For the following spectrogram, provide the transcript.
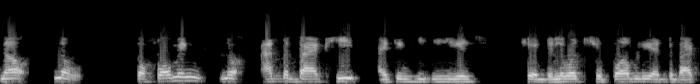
Now, no, performing you know, at the back, he I think he, he is so delivered superbly at the back.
